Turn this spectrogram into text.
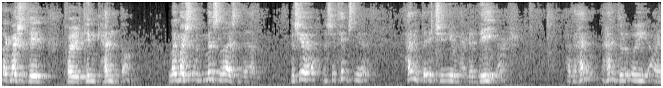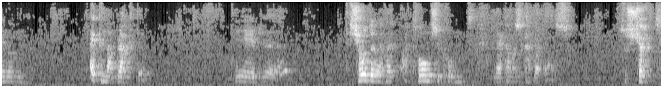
Legg meg ikke til hva er ting henta. Legg meg ikke minst leisende at det skjer ting som er hender ikke i even ekker dier. Hette hender ui en egna brakte. Det er sjåder at et atomsekund, eller kan man så kalla det, altså. Så kjøtt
